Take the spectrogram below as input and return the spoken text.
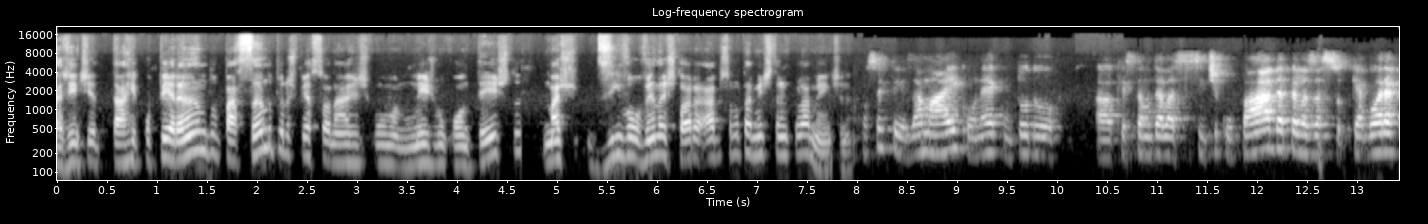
a gente está recuperando, passando pelos personagens com o mesmo contexto, mas desenvolvendo a história absolutamente tranquilamente. Né? Com certeza. A Michael, né, com toda a questão dela se sentir culpada pelas porque agora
